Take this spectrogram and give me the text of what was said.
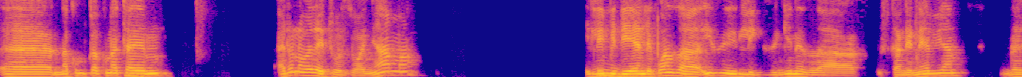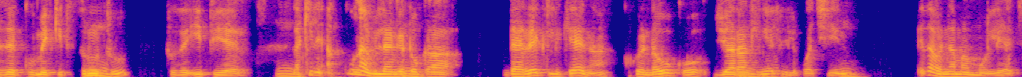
uh, nakumbuka kuna time i don't know whether it was wanyama ilibidi ende kwanza hizi league zingine za scandinavian waweze kumake it through Mm. to, to the epl Mm. lakini hakuna vile angetoka directly kenya kwenda huko juu ya Mm. ranking yetu ilikuwa chini Mm. either wanyama moliach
